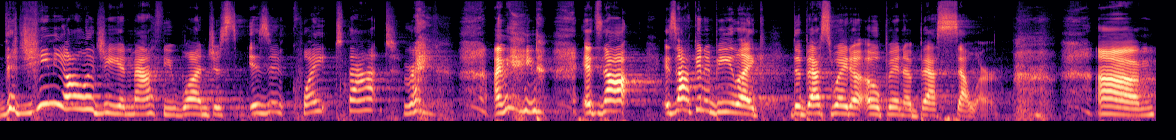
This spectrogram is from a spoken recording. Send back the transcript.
the genealogy in Matthew 1 just isn't quite that, right? I mean, it's not it's not going to be like the best way to open a bestseller. um,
